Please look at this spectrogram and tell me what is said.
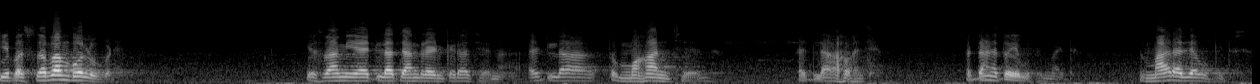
એ બસ સભામાં બોલવું પડે. કે સ્વામી એટલા ચાંદ્રાયણ કર્યા છે ને એટલા તો મહાન છે એટલા આવા છે. અટાણે તો એવું છે માહિતી મહારાજ આવું કીધું છે.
